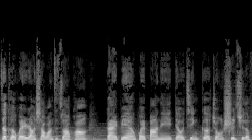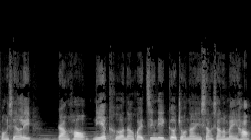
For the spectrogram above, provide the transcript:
这可会让小王子抓狂。改变会把你丢进各种失去的风险里，然后你也可能会经历各种难以想象的美好。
